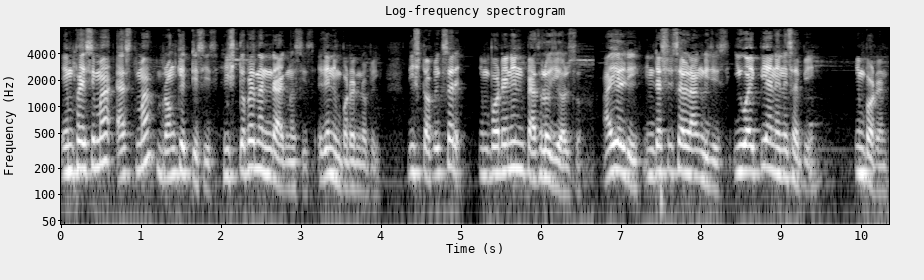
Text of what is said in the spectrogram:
Emphysema, asthma, bronchiectasis, histopathy and diagnosis, again important topic. These topics are important in pathology also. ILD, interstitial lung disease, UIP and NSIP, important.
